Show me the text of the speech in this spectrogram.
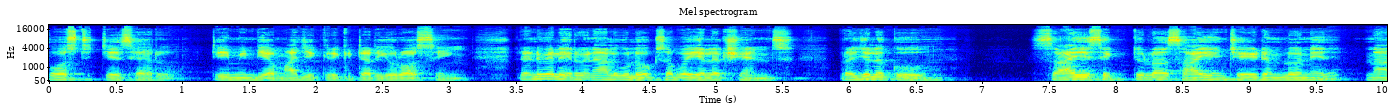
పోస్ట్ చేశారు టీమిండియా మాజీ క్రికెటర్ యువరాజ్ సింగ్. రెండు వేల ఇరవై నాలుగు లోక్సభ ఎలక్షన్స్ ప్రజలకు సాయశక్తులా సాయం చేయడంలోనే నా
